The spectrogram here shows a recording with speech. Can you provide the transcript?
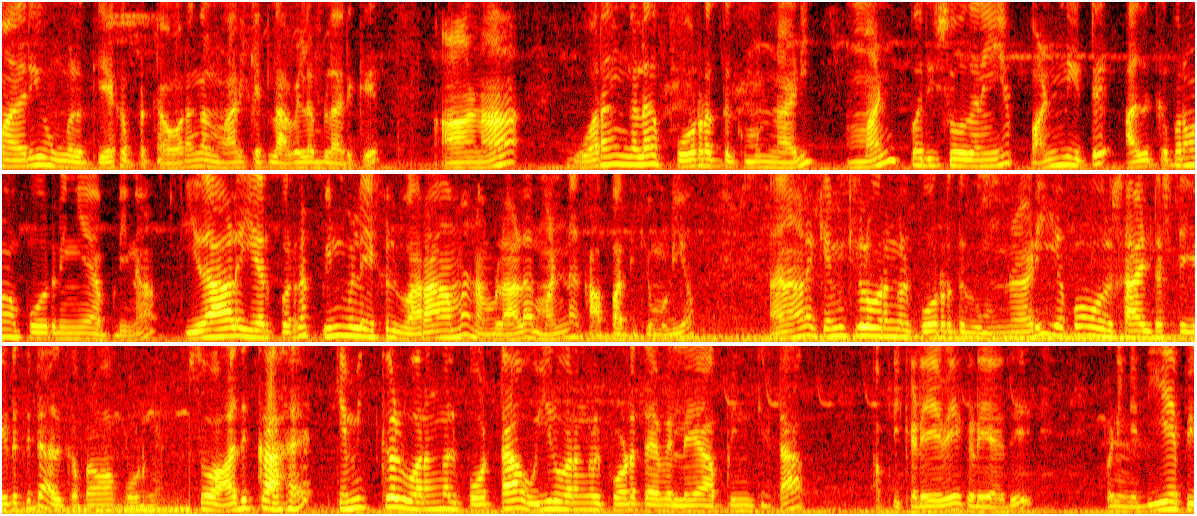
மாதிரி உங்களுக்கு ஏகப்பட்ட உரங்கள் மார்க்கெட்டில் அவைலபிளாக இருக்குது ஆனால் உரங்களை போடுறதுக்கு முன்னாடி மண் பரிசோதனையை பண்ணிட்டு அதுக்கப்புறமா போடுறீங்க அப்படின்னா இதால் ஏற்படுற பின்விளைகள் வராமல் நம்மளால் மண்ணை காப்பாற்றிக்க முடியும். அதனால் கெமிக்கல் உரங்கள் போடுறதுக்கு முன்னாடி எப்போ ஒரு சாயில் டெஸ்ட்டை எடுத்துகிட்டு அதுக்கப்புறமா போடுங்க. ஸோ அதுக்காக கெமிக்கல் உரங்கள் போட்டால் உயிர் உரங்கள் போட தேவையில்லையா அப்படின்னு கேட்டால் அப்படி கிடையவே கிடையாது. இப்போ நீங்கள் டிஏபி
